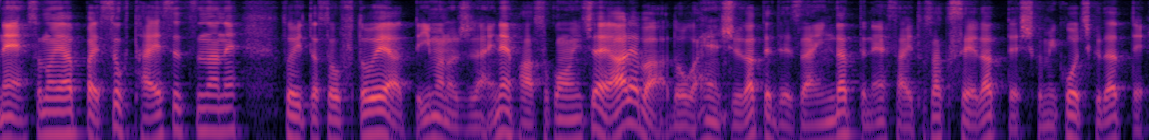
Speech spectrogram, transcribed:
ね、そのやっぱりすごく大切なね、そういったソフトウェアって今の時代ね、パソコン1台あれば動画編集だってデザインだってね、サイト作成だって仕組み構築だって、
